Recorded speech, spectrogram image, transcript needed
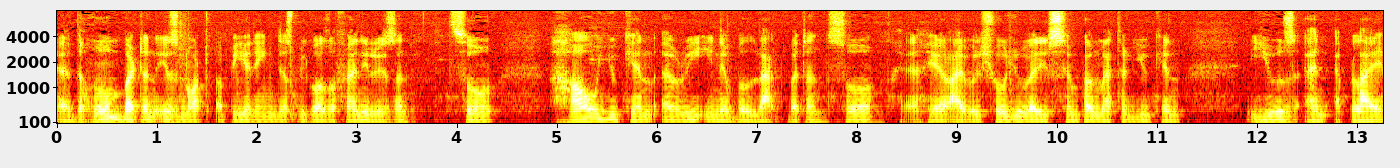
uh, the home button is not appearing just because of any reason. So how you can uh, re-enable that button? So uh, here I will show you very simple method you can use and apply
